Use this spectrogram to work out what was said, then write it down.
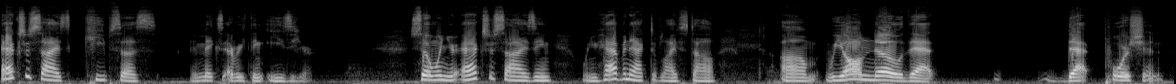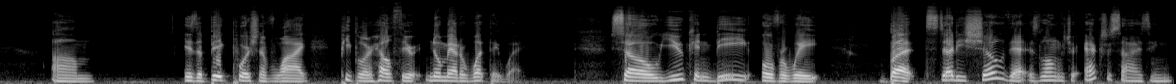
Exercise keeps us, it makes everything easier. So, when you're exercising, when you have an active lifestyle, um, we all know that that portion um, is a big portion of why people are healthier no matter what they weigh. So you can be overweight, but studies show that as long as you're exercising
